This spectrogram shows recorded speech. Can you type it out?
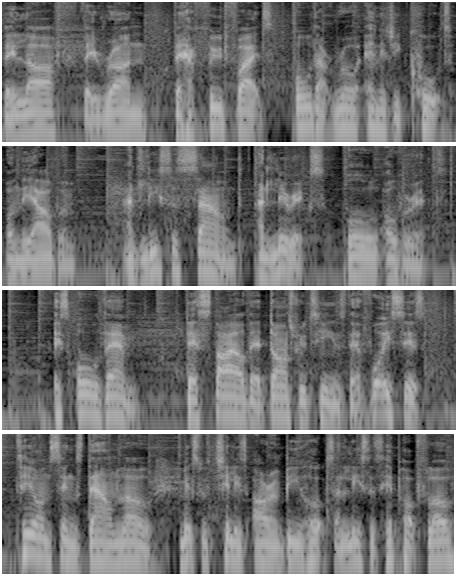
They laugh, they run, they have food fights, all that raw energy caught on the album, and Lisa's sound and lyrics all over it. It's all them. Their style, their dance routines, their voices. Tionne sings down low, mixed with Chilli's R&B hooks and Lisa's hip hop flow.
